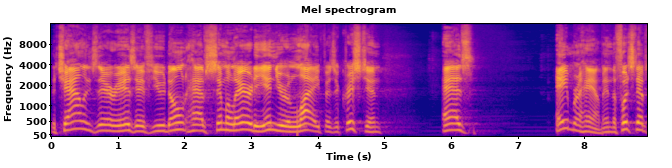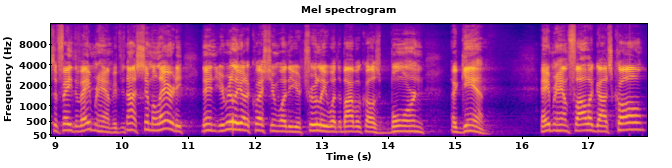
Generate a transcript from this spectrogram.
the challenge there is if you don't have similarity in your life as a Christian as Abraham, in the footsteps of faith of Abraham, if it's not similarity, then you really ought to question whether you're truly what the Bible calls born again. Abraham followed God's call.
